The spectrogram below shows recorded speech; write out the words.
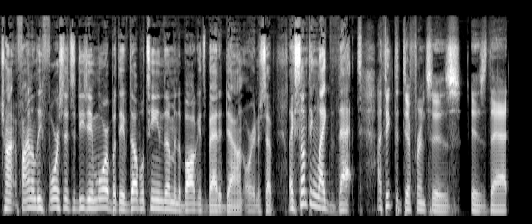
try, finally force it to DJ Moore, but they've double teamed them and the ball gets batted down or intercepted. Like something like that. I think the difference is is that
